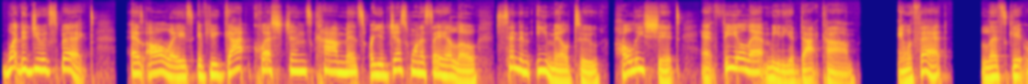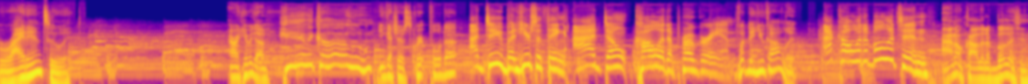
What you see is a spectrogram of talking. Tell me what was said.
What did you expect? As always, if you got questions, comments, or you just want to say hello, send an email to holyshit at theolabmedia.com. And with that, let's get right into it. All right, here we go. Here we go. You got your script pulled up? I do, but here's the thing I don't call it a program. What do you call it? I call it a bulletin. I don't call it a bulletin.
